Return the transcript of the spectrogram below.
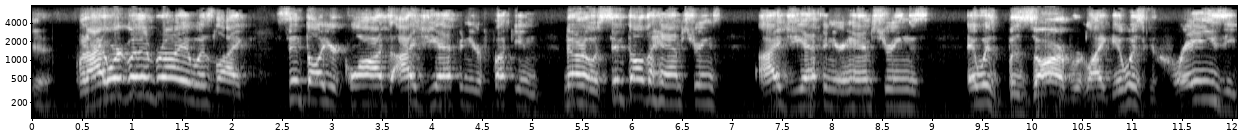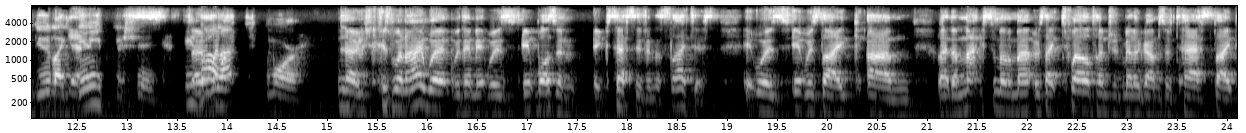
Yeah. When I worked with him, bro, it was like synthol your quads, IGF in your fucking no, no, synthol the hamstrings, IGF in your hamstrings. It was bizarre, like it was crazy, dude. Like Yeah. pig shit. He's So not like anymore. No, because when I worked with him, it was it wasn't excessive in the slightest. It was it was like um, like the maximum amount. It was like twelve hundred milligrams of test, like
